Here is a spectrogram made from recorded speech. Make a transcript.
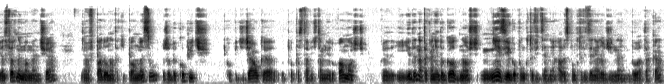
i on w pewnym momencie wpadł na taki pomysł, żeby kupić kupić działkę, postawić tam nieruchomość. I jedyna taka niedogodność, nie z jego punktu widzenia, ale z punktu widzenia rodziny, była taka,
